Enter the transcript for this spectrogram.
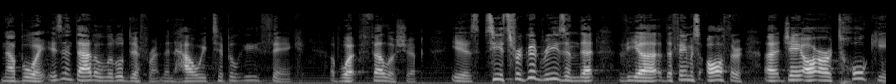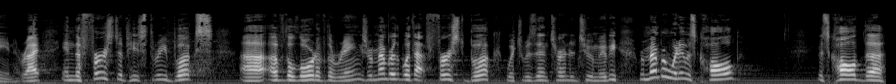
Now, boy, isn't that a little different than how we typically think of what fellowship is. See, it's for good reason that the, uh, the famous author, uh, J.R.R. Tolkien, right, in the first of his three books uh, of The Lord of the Rings, remember what that first book, which was then turned into a movie, remember what it was called? It was called The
